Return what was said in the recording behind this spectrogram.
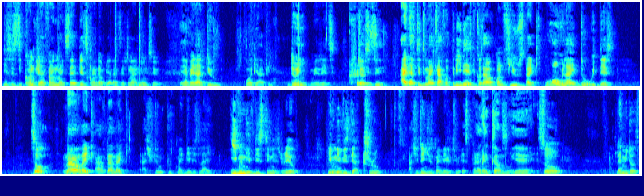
this is the country I find myself. This kind of realization I need to. Yeah. I better do what they have been doing with it. Just Crazy. to, I left it in my car for three days because I was confused. Like, what will I do with this? So now, like, I've done like I shouldn't put my baby's life, even if this thing is real, even if it's they are true, I shouldn't use my baby to experiment. As a gamble, yeah. So let me just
